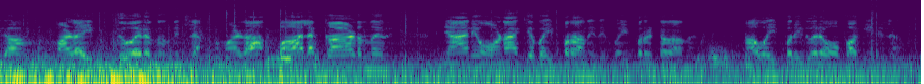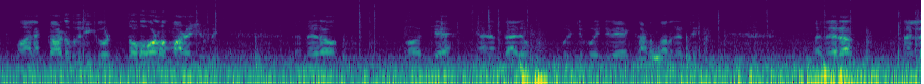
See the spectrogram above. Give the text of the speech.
ഇതാ മഴ ഇതുവരെ നിന്നിട്ടില്ല. മഴ പാലക്കാടുന്ന് ഞാൻ ഓണാക്കിയ വൈപ്പറാണ് ഇത്. വൈപ്പർ ഇട്ടതാണ്. ആ വൈപ്പർ ഇതുവരെ ഓഫ് ആക്കിയിട്ടില്ല പാലക്കാട് മുതൽ ഇങ്ങോട്ടോളം മഴയുണ്ട്. അന്നേരം ഓക്കെ ഞാൻ എന്തായാലും വീട്ടിൽ പോയിട്ട് വേഗം കടന്നിറങ്ങട്ടെ. അന്നേരം നല്ല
